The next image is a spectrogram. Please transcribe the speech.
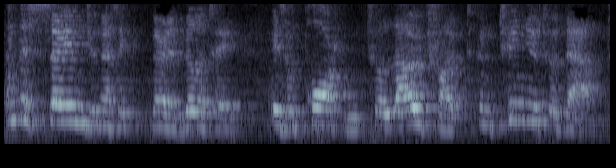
And this same genetic variability is important to allow trout to continue to adapt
